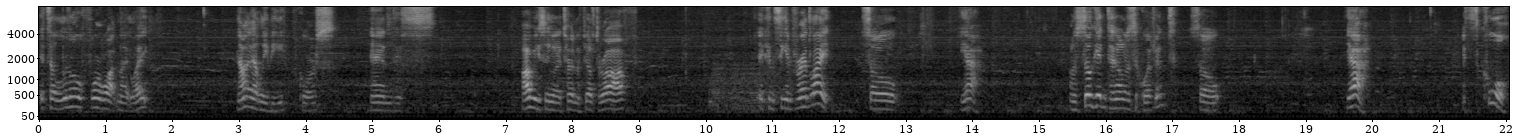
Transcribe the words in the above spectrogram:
It's a little 4 watt night light. Not LED, of course. And it's obviously when I turn the filter off, it can see infrared light. So, yeah. I'm still getting to know this equipment. So, yeah. It's cool.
